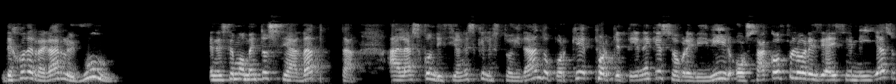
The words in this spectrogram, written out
dejo de regarlo y ¡boom! En ese momento se adapta a las condiciones que le estoy dando. ¿Por qué? Porque tiene que sobrevivir. O saco flores y hay semillas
